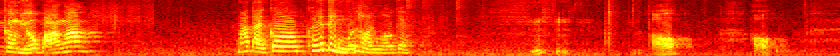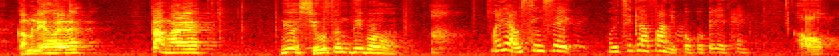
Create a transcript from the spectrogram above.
咁有把握？馬大哥，佢一定唔會害我嘅。好，好，咁你去啦，但係你要小心啲噃。我一有消息，我會即刻翻嚟報告俾你聽。好。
